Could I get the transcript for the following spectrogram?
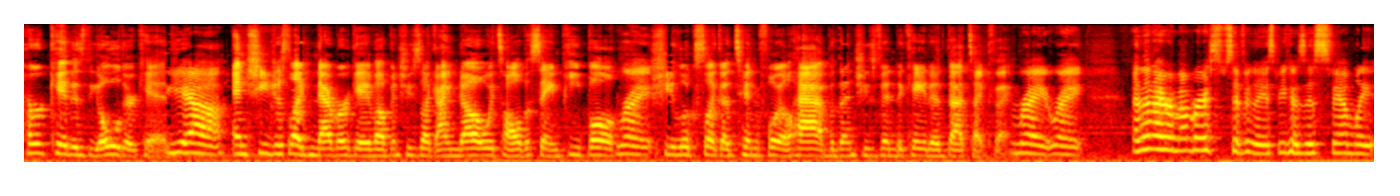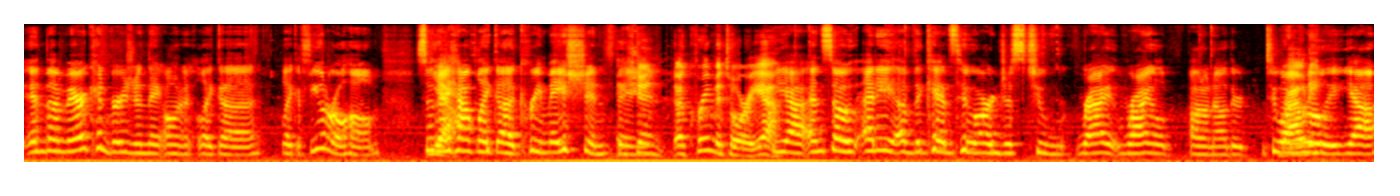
Her kid is the older kid, Yeah, and she just like never gave up, and she's like I know it's all the same people. right, She looks like a tinfoil hat, but then she's vindicated, that type thing. right, right. And then I remember specifically it's because this family in the American version they own it like a like a funeral home, so they have like a cremation thing. A crematory, yeah. Yeah, and so any of the kids who are just too riled, I don't know, they're too Rowdy? unruly, yeah,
